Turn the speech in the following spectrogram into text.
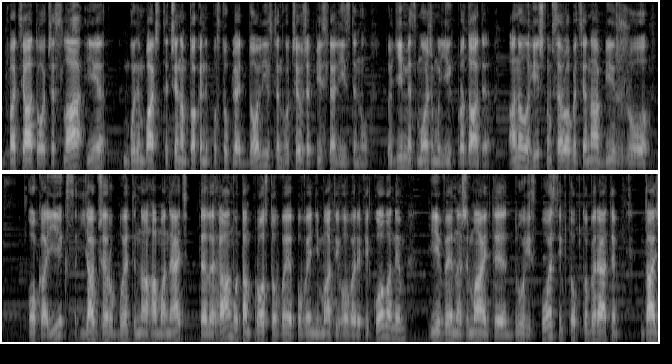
20 числа і будемо бачити, чи нам токени поступлять до лістингу, чи вже після лістингу. Тоді ми зможемо їх продати. Аналогічно все робиться на біржу OKX, як вже робити на гаманець Телеграму. Там просто ви повинні мати його верифікованим, і ви нажимаєте другий спосіб, тобто берете. Далі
